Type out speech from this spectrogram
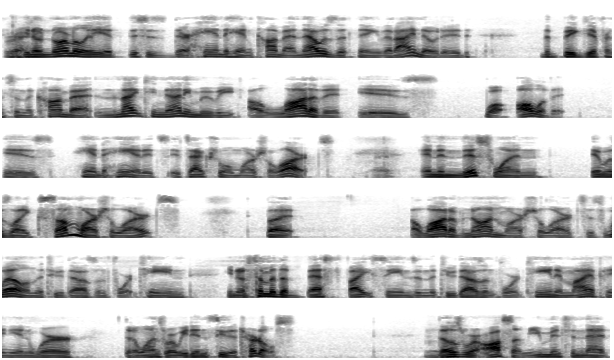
Right. You know, normally it, this is their hand to hand combat, and that was the thing that I noted. The big difference in the combat in the 1990 movie, a lot of it is, well, all of it is hand to hand. It's it's actual martial arts, Right. and in this one, it was like some martial arts, but a lot of non-martial arts as well in the 2014. You know, some of the best fight scenes in the 2014, in my opinion, were the ones where we didn't see the turtles. Hmm. Those were awesome. You mentioned that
